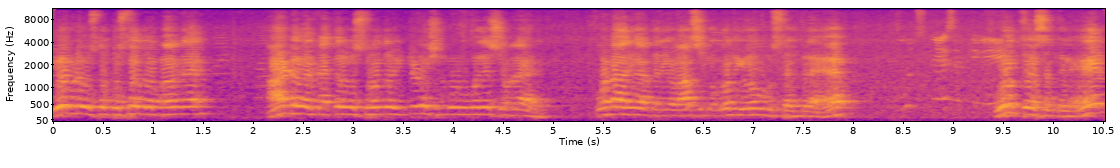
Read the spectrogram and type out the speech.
யோகுடைய புஸ்த- புஸ்தகத்துல பாருங்க. ஆண்டவர் கத்தருக்கு ஸ்தோத்திரம் இன்ட்ரோடக்ஷன் கொடுக்கும்போதே சொல்றாரு. ஒன்னாவது அதிகாரத்தை நீங்க வாசிக்கும் போது யோக புஸ்தகத்துல ஊர் தேசத்திலே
